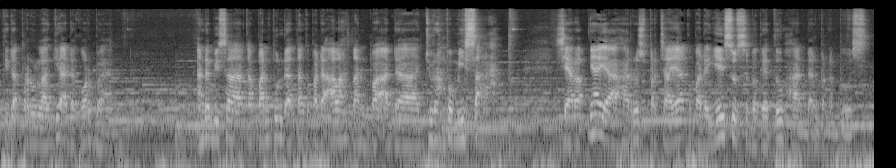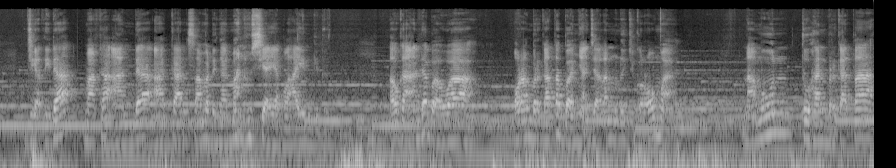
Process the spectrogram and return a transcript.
tidak perlu lagi ada korban anda bisa kapan pun datang kepada Allah tanpa ada jurang pemisah. Syaratnya ya harus percaya kepada Yesus sebagai Tuhan dan penebus. Jika tidak, maka Anda akan sama dengan manusia yang lain gitu. Tahukah Anda bahwa orang berkata banyak jalan menuju ke Roma? Namun Tuhan berkata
